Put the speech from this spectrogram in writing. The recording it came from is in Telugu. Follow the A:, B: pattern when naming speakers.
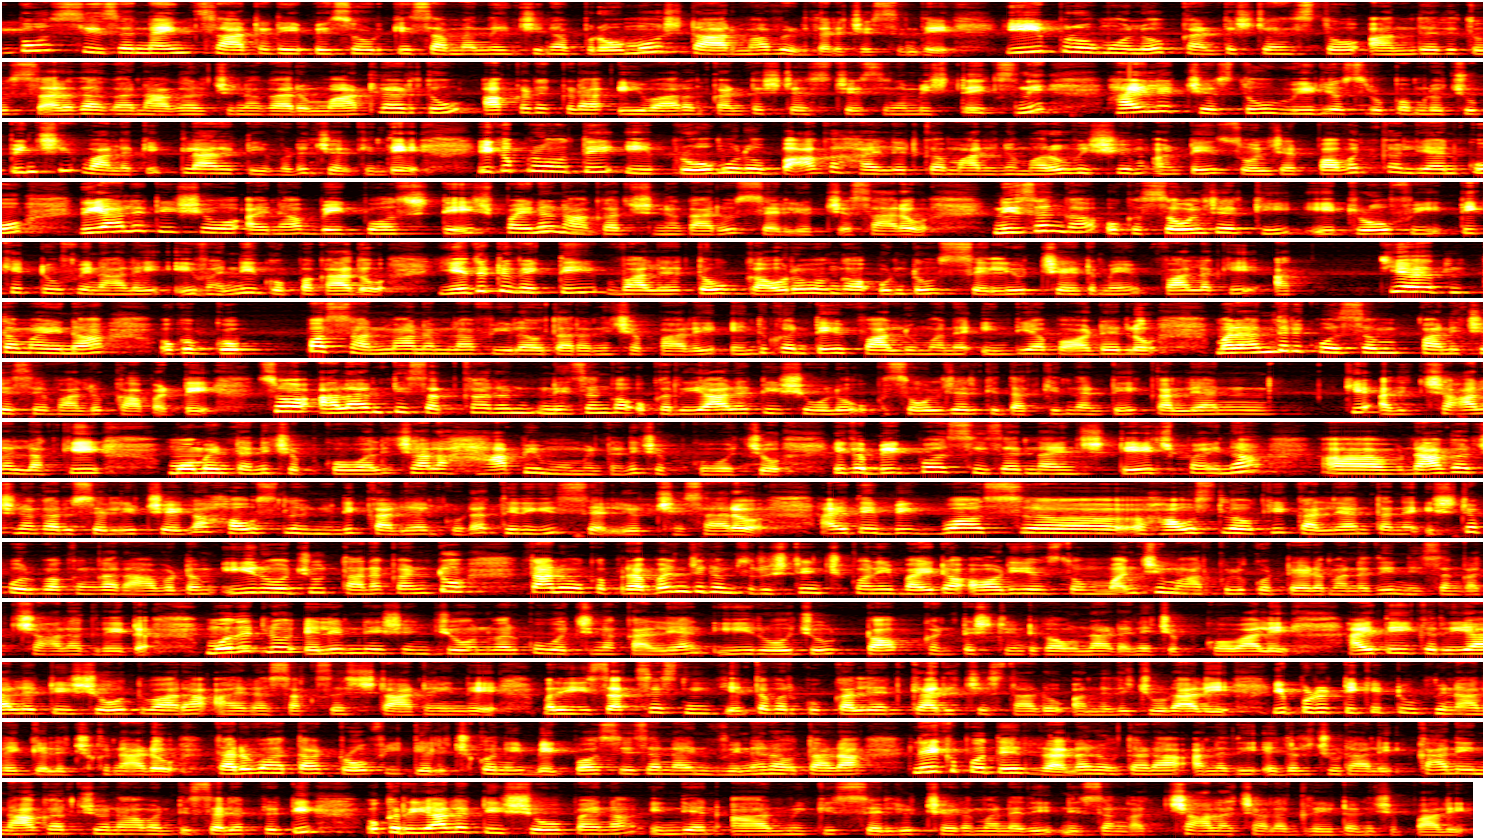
A: Bigg Boss season nine Saturday ఎపిసోడ్కి సంబంధించిన ప్రోమో స్టార్మా విడుదల చేసింది. ఈ ప్రోమోలో కంటెస్టెంట్స్తో అందరితో సరదాగా నాగార్జున గారు మాట్లాడుతూ అక్కడక్కడ ఈ వారం కంటెస్టెంట్స్ చేసిన మిస్టేక్స్ని హైలైట్ చేస్తూ వీడియోస్ రూపంలో చూపించి వాళ్ళకి క్లారిటీ ఇవ్వడం జరిగింది. ఇకపోతే ఈ ప్రోమోలో బాగా హైలైట్గా మారిన మరో విషయం అంటే సోల్జర్ పవన్ కళ్యాణ్కు రియాలిటీ షో అయిన బిగ్ బాస్ స్టేజ్ పైన నాగార్జున గారు సెల్యూట్ చేశారు. నిజంగా ఒక సోల్జర్కి ఈ ట్రోఫీ టికెట్ ఫినాలే ఇవన్నీ గొప్ప కాదు. ఎదుటి వ్యక్తి వాళ్ళతో గౌరవంగా ఉంటూ సెల్యూట్ చేయటమే వాళ్ళకి అత్యంతమైన ఒక గొప్ప సన్మానంలా ఫీల్ అవుతారని చెప్పాలి. ఎందుకంటే వాళ్ళు మన ఇండియా బార్డర్లో మనందరి కోసం పనిచేసే వాళ్ళు కాబట్టి. సో అలాంటి సత్కారం నిజంగా ఒక రియాలిటీ షోలో ఒక సోల్జర్కి దక్కిందంటే కళ్యాణ్ కి అది చాలా లక్కీ మూమెంట్ అని చెప్పుకోవాలి. చాలా హ్యాపీ మూమెంట్ అని చెప్పుకోవచ్చు. ఇక Bigg Boss season nine stage పైన నాగార్జున గారు సెల్యూట్ చేయగా హౌస్లో నుండి కళ్యాణ్ కూడా తిరిగి సెల్యూట్ చేశారు. అయితే బిగ్ బాస్ హౌస్లోకి కళ్యాణ్ తన ఇష్టపూర్వకంగా రావడం ఈరోజు తనకంటూ తాను ఒక ప్రపంచం సృష్టించుకొని బయట ఆడియన్స్తో మంచి మార్కులు కొట్టేయడం అనేది నిజంగా చాలా గ్రేట్ మొదట్లో ఎలిమినేషన్ జోన్ వరకు వచ్చిన కళ్యాణ్ ఈరోజు టాప్ కంటెస్టెంట్గా ఉన్నాడని చెప్పుకోవాలి. అయితే అయితే ఇక రియాలిటీ షో ద్వారా ఆయన సక్సెస్ స్టార్ట్ అయింది. మరి ఈ సక్సెస్ని ఎంతవరకు కళ్యాణ్ క్యారీ చేస్తాడు అన్నది చూడాలి. ఇప్పుడు టికెట్ ఫినాలే గెలుచుకున్నాడు. తరువాత trophy గెలుచుకొని Bigg Boss season nine winner అవుతాడా? లేకపోతే రన్నర్ అవుతాడా? అన్నది ఎదురు చూడాలి. కానీ నాగార్జున వంటి సెలబ్రిటీ ఒక రియాలిటీ షో పైన ఇండియన్ ఆర్మీకి సెల్యూట్ చేయడం అనేది నిజంగా చాలా చాలా గ్రేట్ అని చెప్పాలి.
